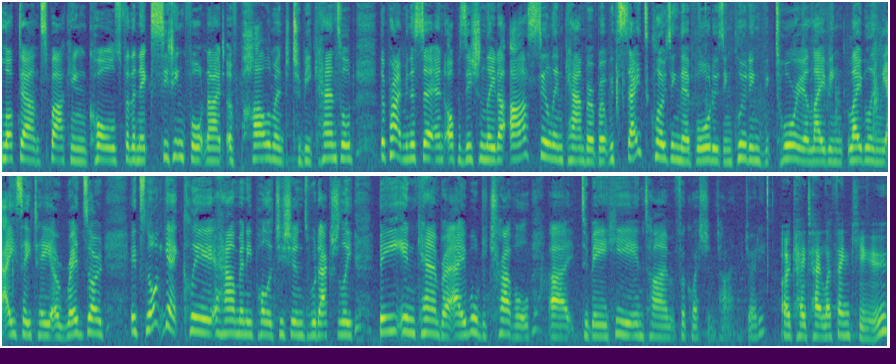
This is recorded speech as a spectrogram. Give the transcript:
lockdown sparking calls for the next sitting fortnight of Parliament to be cancelled. The Prime Minister and opposition leader are still in Canberra, but with states closing their borders, including Victoria labelling, labelling the ACT a red zone, it's not yet clear how many politicians would actually be in Canberra able to travel uh, to be here in time for question time. Jody? Okay, Taylor, thank you.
